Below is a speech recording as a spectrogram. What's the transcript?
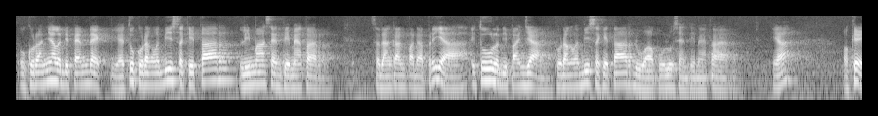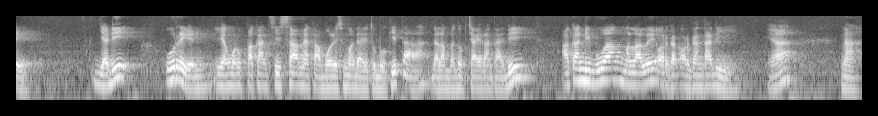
ukurannya lebih pendek, yaitu kurang lebih sekitar 5 cm. Sedangkan pada pria itu lebih panjang, kurang lebih sekitar 20 cm. Ya. Oke. Jadi urin yang merupakan sisa metabolisme dari tubuh kita dalam bentuk cairan tadi akan dibuang melalui organ-organ tadi, ya. Nah,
